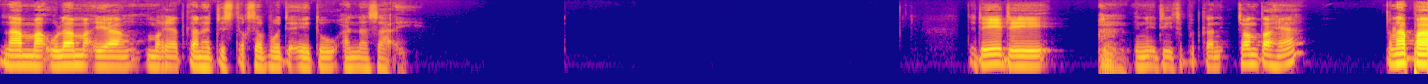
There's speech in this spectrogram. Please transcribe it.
nama ulama yang meriatkan hadis tersebut yaitu An-Nasai. Jadi di ini disebutkan contoh ya. Kenapa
